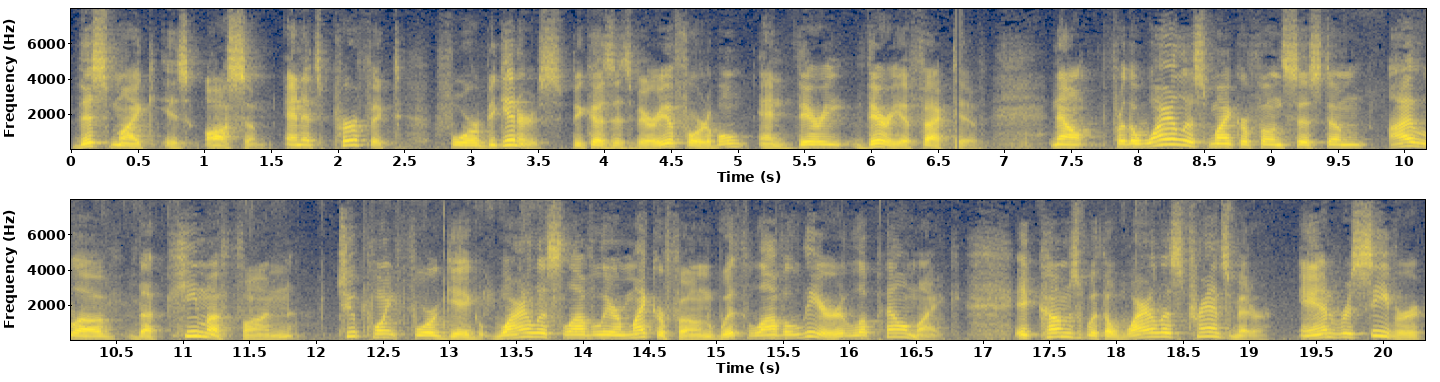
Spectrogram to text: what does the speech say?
This mic is awesome and it's perfect for beginners because it's very affordable and very, very effective. Now, for the wireless microphone system, I love the KimaFun 2.4 gig wireless lavalier microphone with lavalier lapel mic. It comes with a wireless transmitter and receiver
